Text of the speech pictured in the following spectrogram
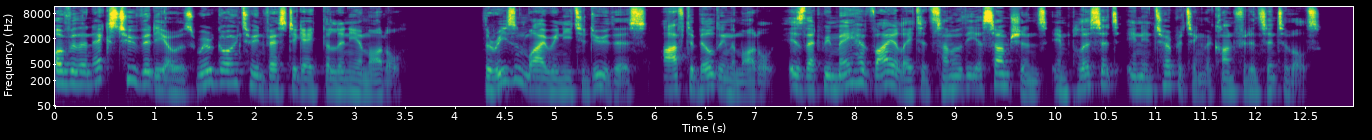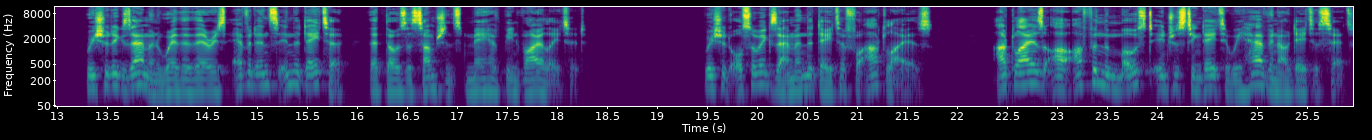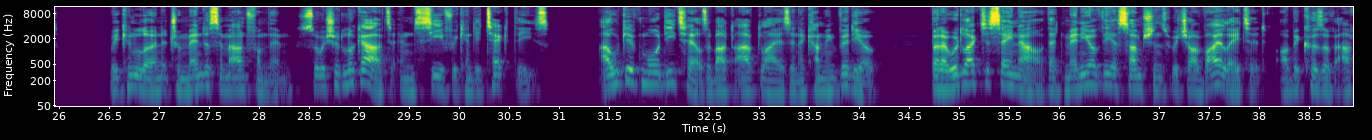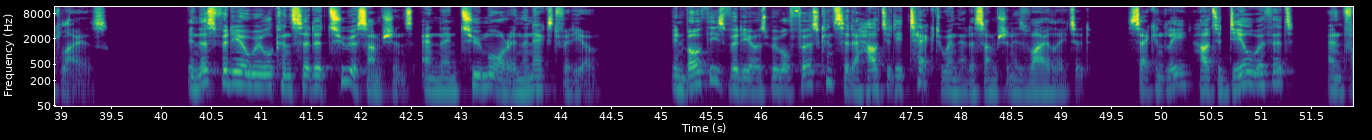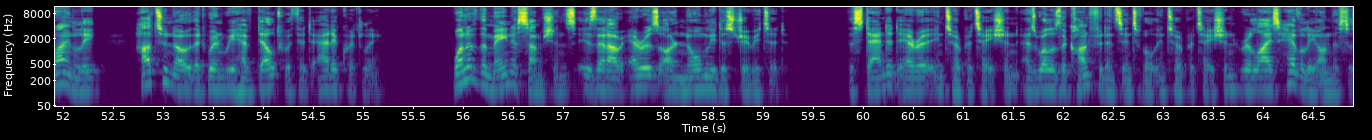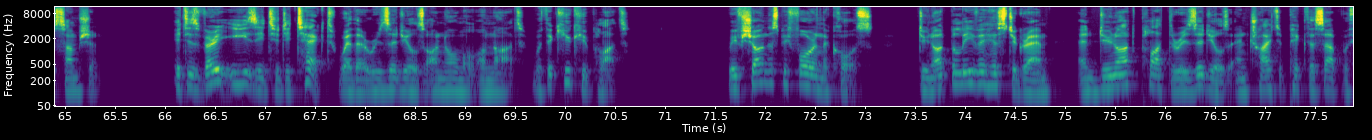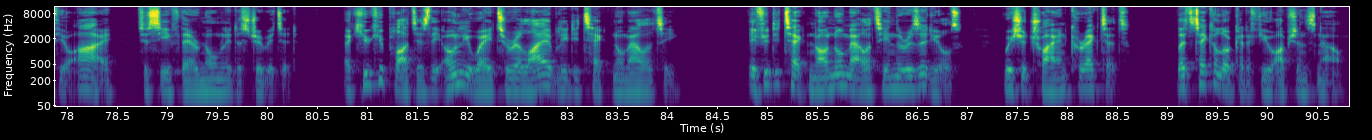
Over the next two videos, we're going to investigate the linear model. The reason why we need to do this after building the model is that we may have violated some of the assumptions implicit in interpreting the confidence intervals. We should examine whether there is evidence in the data that those assumptions may have been violated. We should also examine the data for outliers. Outliers are often the most interesting data we have in our data set. We can learn a tremendous amount from them, so we should look out and see if we can detect these. I will give more details about outliers in a coming video, but I would like to say now that many of the assumptions which are violated are because of outliers. In this video we will consider two assumptions and then two more in the next video. In both these videos we will first consider how to detect when that assumption is violated, secondly how to deal with it, and finally how to know that when we have dealt with it adequately. One of the main assumptions is that our errors are normally distributed. The standard error interpretation, as well as the confidence interval interpretation, relies heavily on this assumption. It is very easy to detect whether residuals are normal or not with the QQ plot. We've shown this before in the course. Do not believe a histogram and do not plot the residuals and try to pick this up with your eye to see if they are normally distributed. A QQ plot is the only way to reliably detect normality. If you detect non-normality in the residuals, we should try and correct it. Let's take a look at a few options now.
